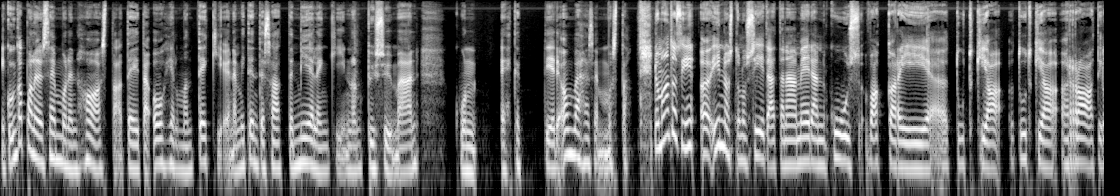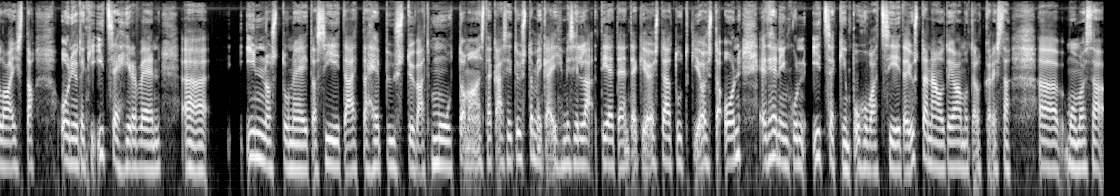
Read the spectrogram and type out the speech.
Niin kuinka paljon semmoinen haastaa teitä ohjelman tekijöinä? Miten te saatte mielenkiinnon pysymään, kun ehkä tiede on vähän semmoista? No mä oon tosi innostunut siitä, että nämä meidän kuusi vakkari tutkija, tutkija raatilaista on jotenkin itse hirveän äh, innostuneita siitä, että he pystyvät muuttamaan sitä käsitystä, mikä ihmisillä tieteentekijöistä ja tutkijoista on. Että he niin kuin itsekin puhuvat siitä. Just tänään oltiin aamutelkkarissa äh, muun muassa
